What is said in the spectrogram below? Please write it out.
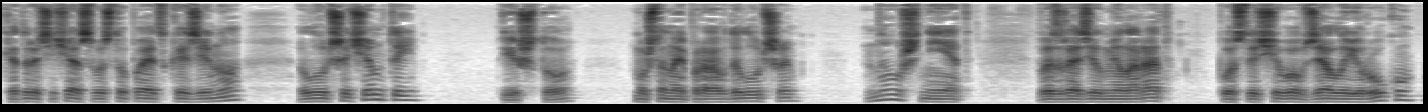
которая сейчас выступает в казино, лучше, чем ты». «И что? Может, она и правда лучше?» «Ну уж нет», — возразил Милорад, после чего взял ее руку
